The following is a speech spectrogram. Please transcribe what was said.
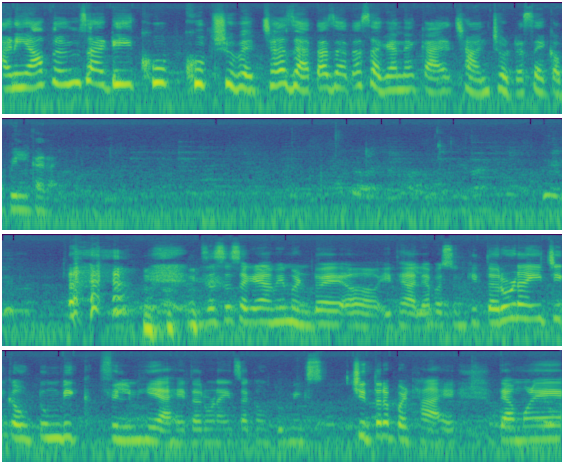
आणि या फिल्मसाठी खूप खूप शुभेच्छा. जाता जाता सगळ्यांना काय छान छोटंसं एक अपील करा जसं सगळे आम्ही म्हणतोय इथे आल्यापासून की तरुणाईची कौटुंबिक फिल्म ही आहे तरुणाईचा कौटुंबिक चित्रपट हा आहे. त्यामुळे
